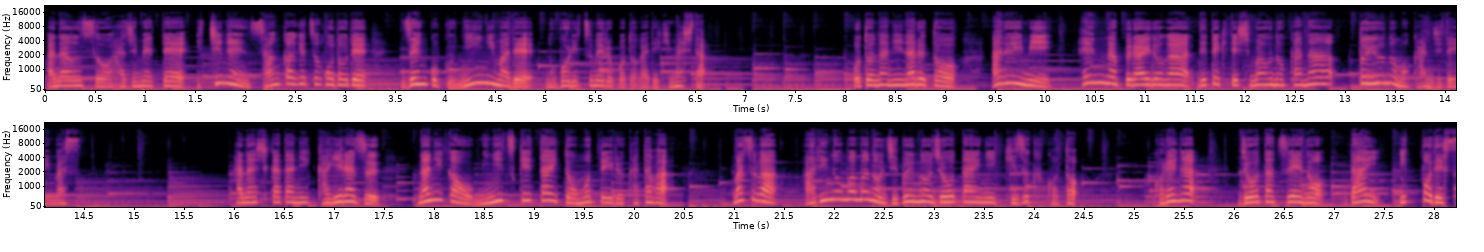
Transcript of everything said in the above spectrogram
アナウンスを始めて1年3ヶ月ほどで全国2位にまで上り詰めることができました。大人になるとある意味変なプライドが出てきてしまうのかなというのも感じています。話し方に限らず何かを身につけたいと思っている方は、まずはありのままの自分の状態に気づくこと。これが上達への第一歩です。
